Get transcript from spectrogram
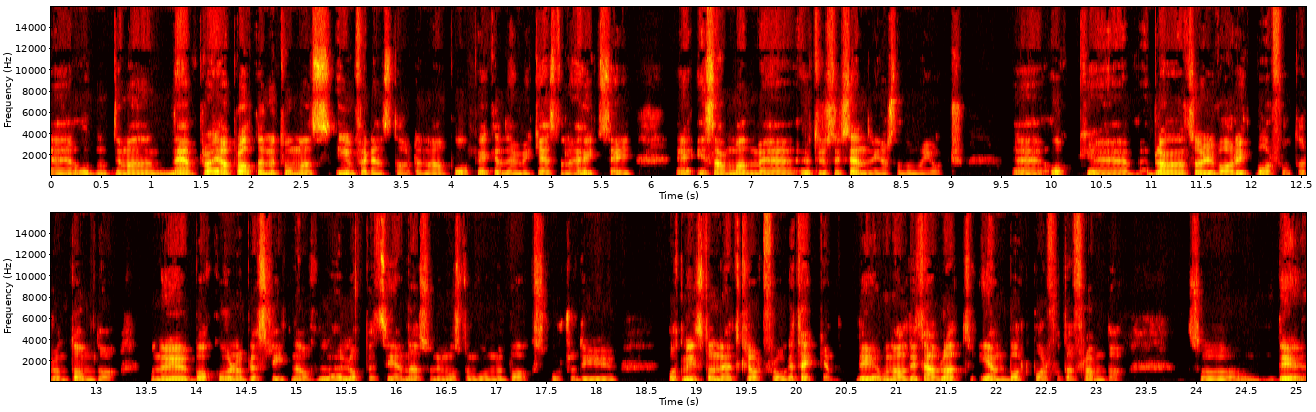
Eh, man, när jag, jag, pratade med Thomas inför den starten och han påpekade hur mycket hästen har höjt sig eh, i samband med utrustningsändringar som de har gjort. Eh, och eh, bland annat så har det varit barfota runt om då. Och nu är bakhovarna blivit slitna av loppet senast så nu måste de gå med bakskor så det är ju åtminstone ett klart frågetecken. Det, hon har aldrig tävlat enbart barfota fram då. Så det,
